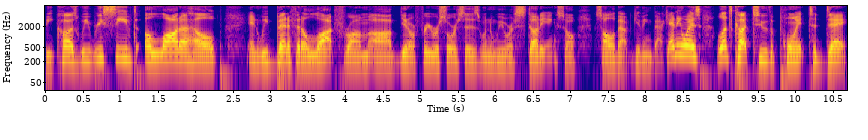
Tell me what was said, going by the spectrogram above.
because we received a lot of help and we benefit a lot from uh, you know free resources when we were studying. So it's all about giving back. Anyways, let's cut to the point today.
